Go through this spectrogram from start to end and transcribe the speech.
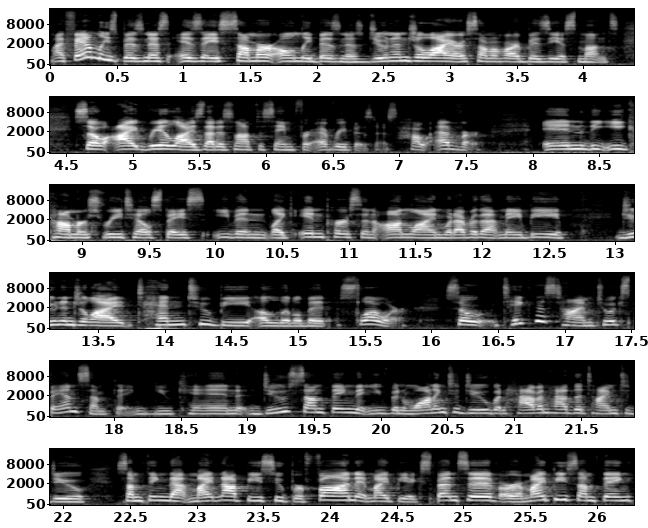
my family's business is a summer only business. June and july are some of our busiest months. So i realize that is not the same for every business. However in the e-commerce retail space even like in person online whatever that may be June and July tend to be a little bit slower. So take this time to expand something. You can do something that you've been wanting to do but haven't had the time to do, something that might not be super fun, it might be expensive, or it might be something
